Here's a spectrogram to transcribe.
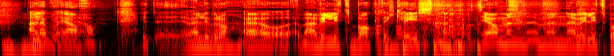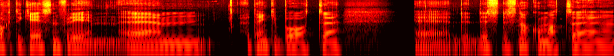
-hmm. Eller, ja. Veldig bra. Jeg vil litt tilbake til casen. ja, men, men, jeg vil litt tilbake til casen, fordi um, jeg tenker på at Eh, det, det, er snakk om at eh,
